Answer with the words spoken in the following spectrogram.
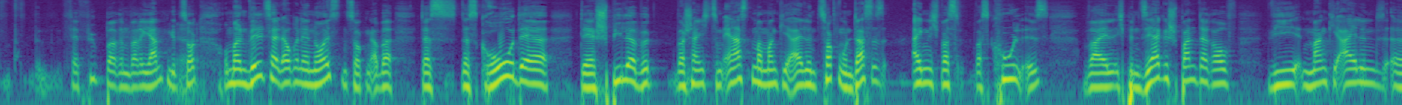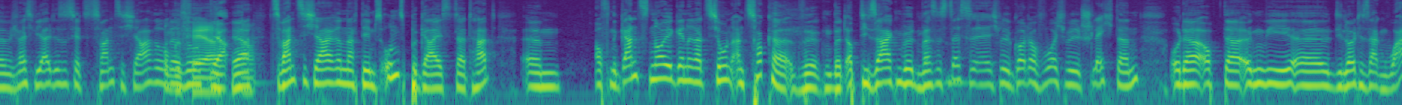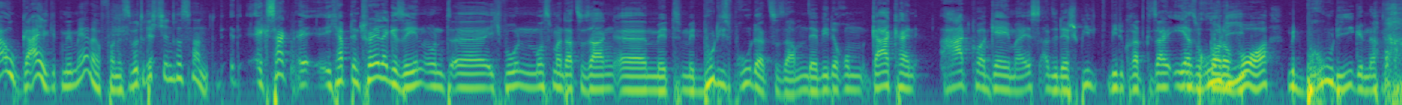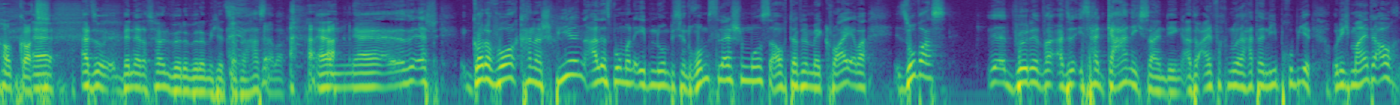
verfügbaren Varianten gezockt. Und man will es halt auch in der neuesten zocken, aber das, das Gros der, der Spieler wird wahrscheinlich zum ersten Mal Monkey Island zocken. Und das ist eigentlich was, was cool ist, weil ich bin sehr gespannt darauf, wie Monkey Island, äh, ich weiß, wie alt ist es jetzt, 20 Jahre oder so? Ungefähr, Ja. ja, 20 Jahre nachdem es uns begeistert hat, ähm, auf eine ganz neue Generation an Zocker wirken wird. Ob die sagen würden, was ist das? Äh, Ich will God of War, ich will schlechtern. Oder ob da irgendwie äh, die Leute sagen, wow, geil, gib mir mehr davon. Es wird richtig interessant. Exakt, äh, ich habe den Trailer gesehen und äh, ich wohne, muss man dazu sagen, äh, mit, mit Budis Bruder zusammen, der wiederum gar kein Hardcore-Gamer ist. Also der spielt, wie du gerade gesagt hast, eher so God of Brudi? War mit Brudi, genau. Oh Gott. Äh, also, wenn er das hören würde, würde er mich jetzt dafür hassen. Aber ähm, äh, also er, God of War kann er spielen, alles, wo man eben nur ein bisschen rumslashen muss, auch Devil May Cry, aber sowas äh, würde, also ist halt gar nicht sein Ding. Also einfach nur hat er nie probiert. Und ich meinte auch,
